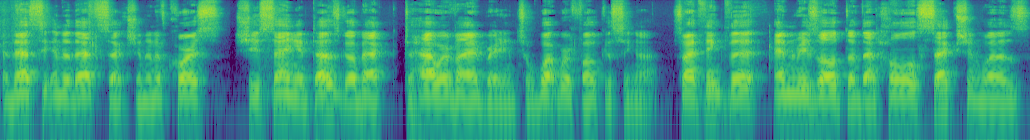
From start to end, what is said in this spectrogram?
And that's the end of that section. And of course, she's saying it does go back to how we're vibrating, to what we're focusing on. So I think the end result of that whole section was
